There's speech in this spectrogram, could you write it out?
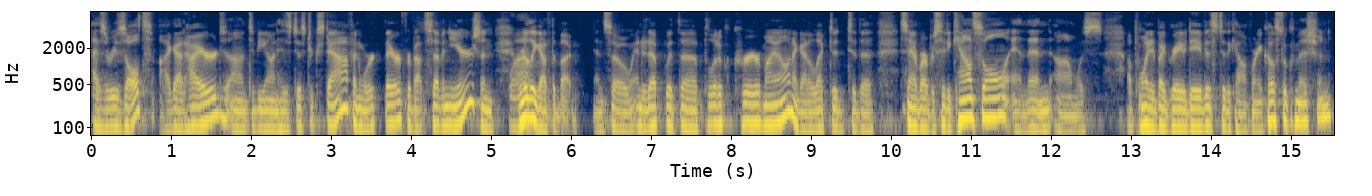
as a result, I got hired uh, to be on his district staff and worked there for about seven years and really got the bug. And so ended up with a political career of my own. I got elected to the Santa Barbara City Council and then um, was appointed by Gray Davis to the California Coastal Commission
